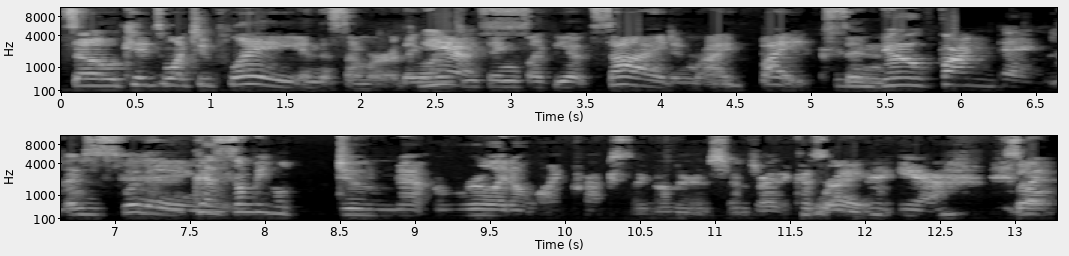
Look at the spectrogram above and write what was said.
So kids want to play in the summer. They want to do things like be outside and ride bikes and do fun things. go And swimming. Because some people do not really don't like practicing on their instruments, right? Because Right. Mm, yeah. so but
